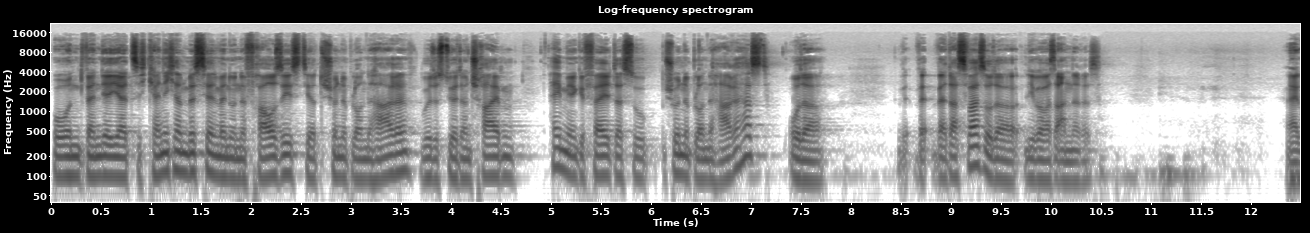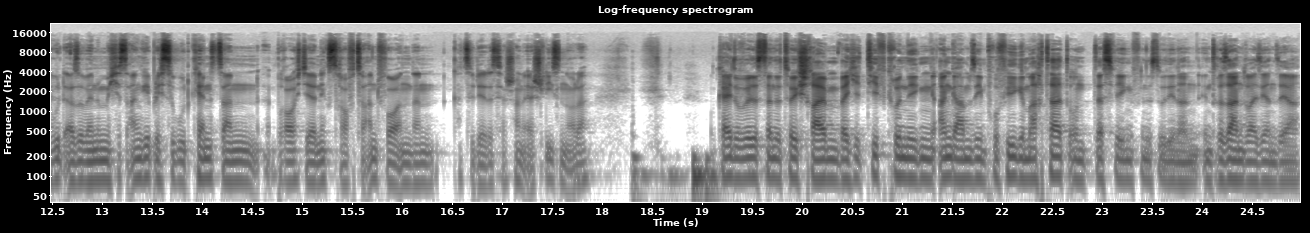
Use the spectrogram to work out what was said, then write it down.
Und wenn dir jetzt, ich kenne dich ein bisschen, wenn du eine Frau siehst, die hat schöne blonde Haare, würdest du ihr dann schreiben, hey, mir gefällt, dass du schöne blonde Haare hast? Oder wäre das was oder lieber was anderes? Na gut, also wenn du mich jetzt angeblich so gut kennst, dann brauche ich dir ja nichts drauf zu antworten, dann kannst du dir das ja schon erschließen, oder? Okay, du würdest dann natürlich schreiben, welche tiefgründigen Angaben sie im Profil gemacht hat und deswegen findest du die dann interessant, weil sie ein sehr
